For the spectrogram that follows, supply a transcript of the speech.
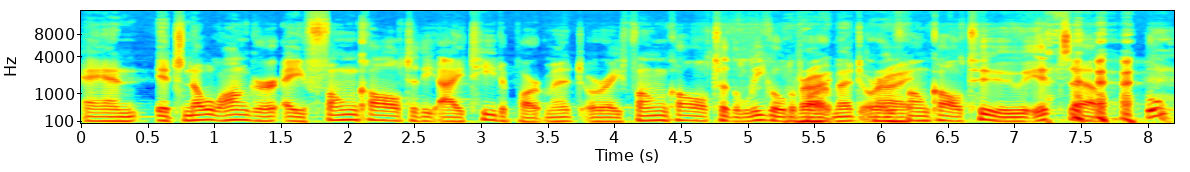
and it's no longer a phone call to the IT department or a phone call to the legal department right, or right. a phone call to it's uh, ooh,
